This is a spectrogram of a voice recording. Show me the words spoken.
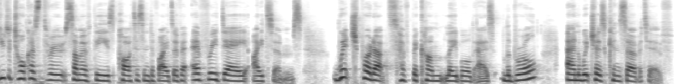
you to talk us through some of these partisan divides over everyday items which products have become labeled as liberal and which as conservative?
